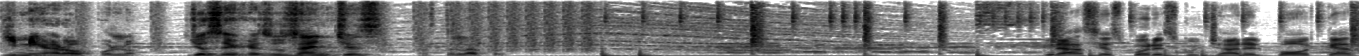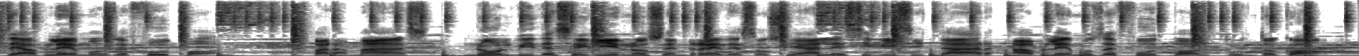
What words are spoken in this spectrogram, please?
Jimmy Garoppolo. Yo soy Jesús Sánchez, hasta la próxima. Gracias por escuchar el podcast de Hablemos de Fútbol. Para más, no olvides seguirnos en redes sociales y visitar hablemosdefutbol.com.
